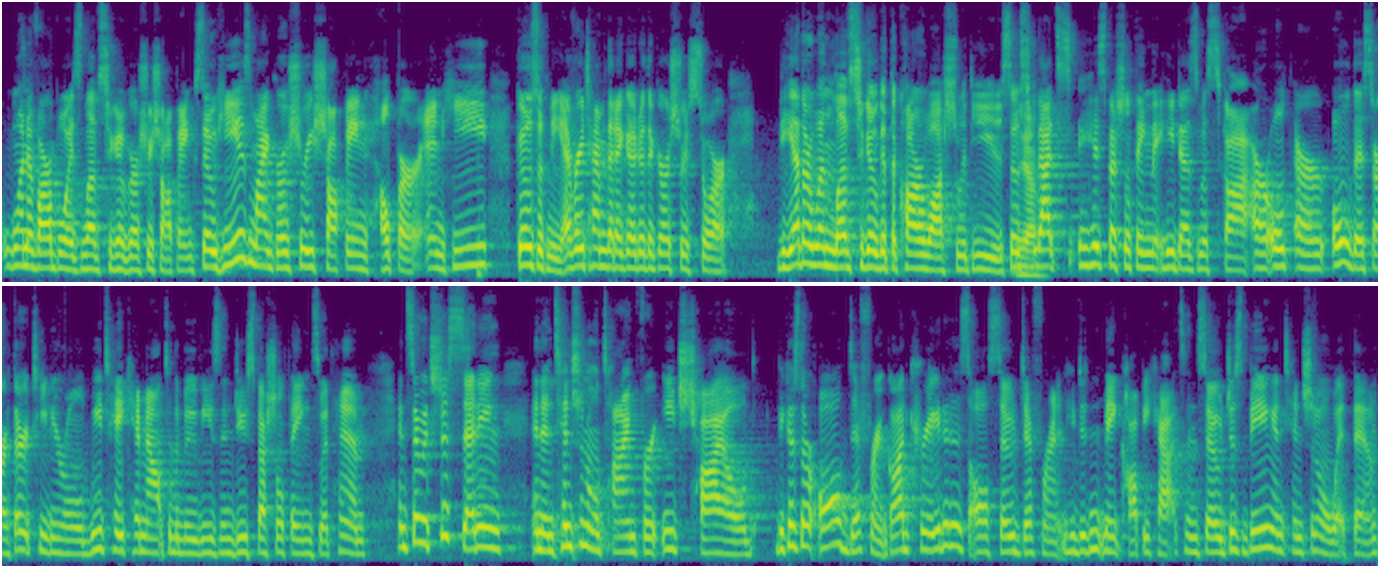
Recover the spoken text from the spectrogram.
one of our boys loves to go grocery shopping. So he is my grocery shopping helper and he goes with me every time that I go to the grocery store. The other one loves to go get the car washed with you. So, Yeah. so that's his special thing that he does with Scott. Our old, our oldest, our 13 year old, we take him out to the movies and do special things with him. And so it's just setting an intentional time for each child because they're all different. God created us all so different. He didn't make copycats. And so just being intentional with them,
